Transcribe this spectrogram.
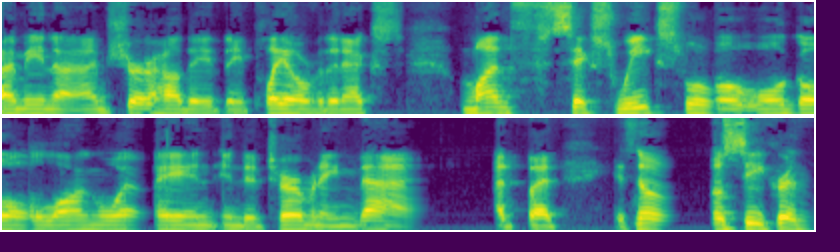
I mean, I'm sure how they, they play over the next month, six weeks will will go a long way in, in determining that. But it's no, no secret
